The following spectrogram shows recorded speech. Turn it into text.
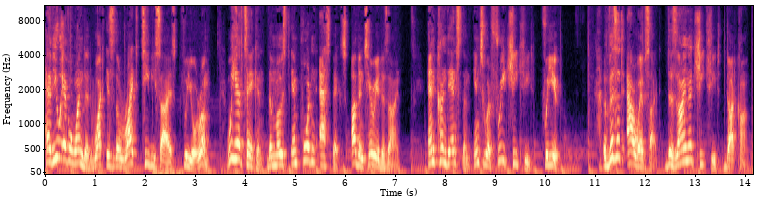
Have you ever wondered what is the right TV size for your room? We have taken the most important aspects of interior design and condensed them into a free cheat sheet for you. Visit our website, designercheatsheet.com.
